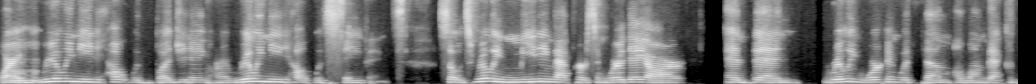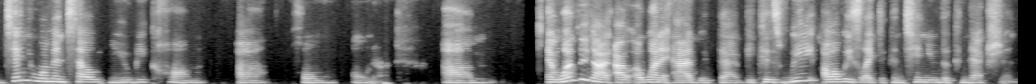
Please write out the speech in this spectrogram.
Or mm-hmm. I really need help with budgeting, or I really need help with savings. So it's really meeting that person where they are and then really working with them along that continuum until you become a homeowner. Um, and one thing I, I, I want to add with that, because we always like to continue the connection.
